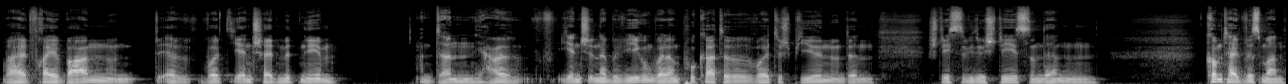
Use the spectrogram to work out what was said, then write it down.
war halt freie Bahn und er wollte Jensch halt mitnehmen. Und dann, ja, Jensch in der Bewegung, weil er einen Puck hatte, wollte spielen und dann stehst du, wie du stehst und dann kommt halt Wissmann.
